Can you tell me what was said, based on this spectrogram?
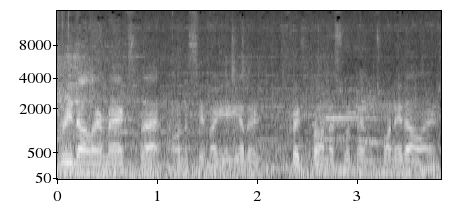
It's a three dollar max bet. I want to see if I can get a quick bonus within twenty dollars.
